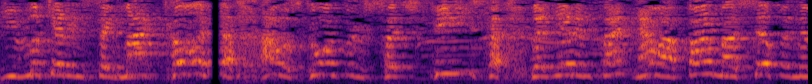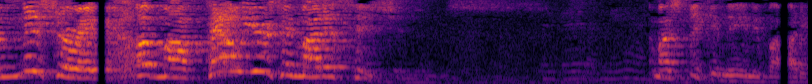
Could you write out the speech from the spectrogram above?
you look at it and say, my God, I was going through such peace, but yet in fact now I find myself in the misery of my failures and my decisions. Am I speaking to anybody?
